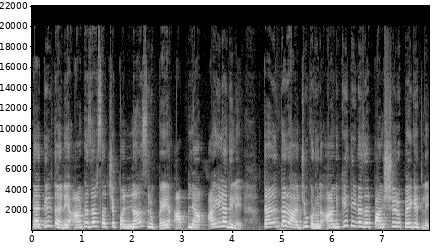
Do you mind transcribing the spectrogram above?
त्यातील त्याने आठ हजार सातशे पन्नास रुपये आपल्या आईला दिले. त्यानंतर राजूकडून आणखी तीन हजार पाचशे रुपये घेतले.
